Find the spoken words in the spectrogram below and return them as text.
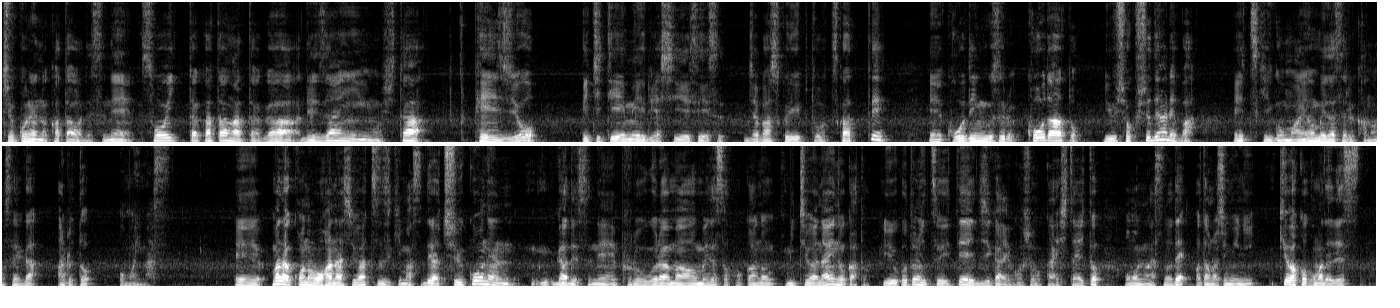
中高年の方はですね、そういった方々がデザインをしたページを HTML や CSS、JavaScript を使って、えー、コーディングするコーダーという職種であれば、えー、月5万円を目指せる可能性があると思います。えー、まだこのお話は続きます。では、中高年がですね、プログラマーを目指す他の道はないのかということについて次回ご紹介したいと思いますので、お楽しみに。今日はここまでです。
